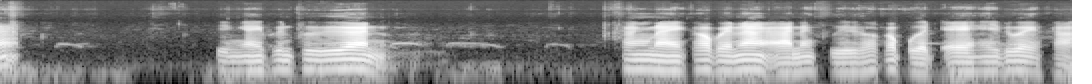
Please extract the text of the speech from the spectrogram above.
ละเป็นไงเพื่อนๆ ข้างในเข้าไปนั่งอ่านหนังสือเขาก็เปิดแอร์ให้ด้วยค่ะ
